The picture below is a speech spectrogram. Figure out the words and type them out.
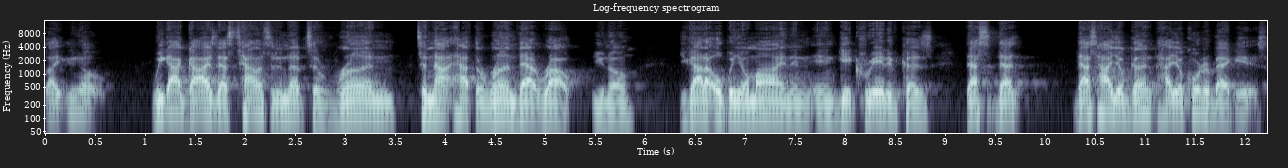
like you know, we got guys that's talented enough to run to not have to run that route. You know, you got to open your mind and, and get creative because that's that that's how your gun how your quarterback is.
